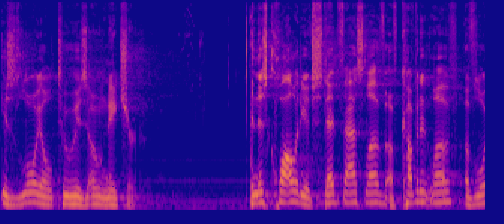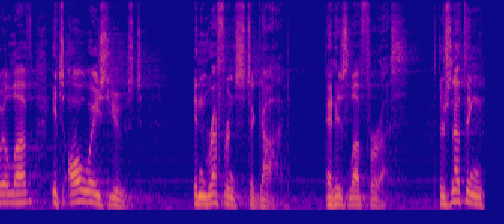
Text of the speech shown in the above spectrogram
is loyal to his own nature. And this quality of steadfast love, of covenant love, of loyal love, it's always used in reference to God and his love for us. There's nothing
